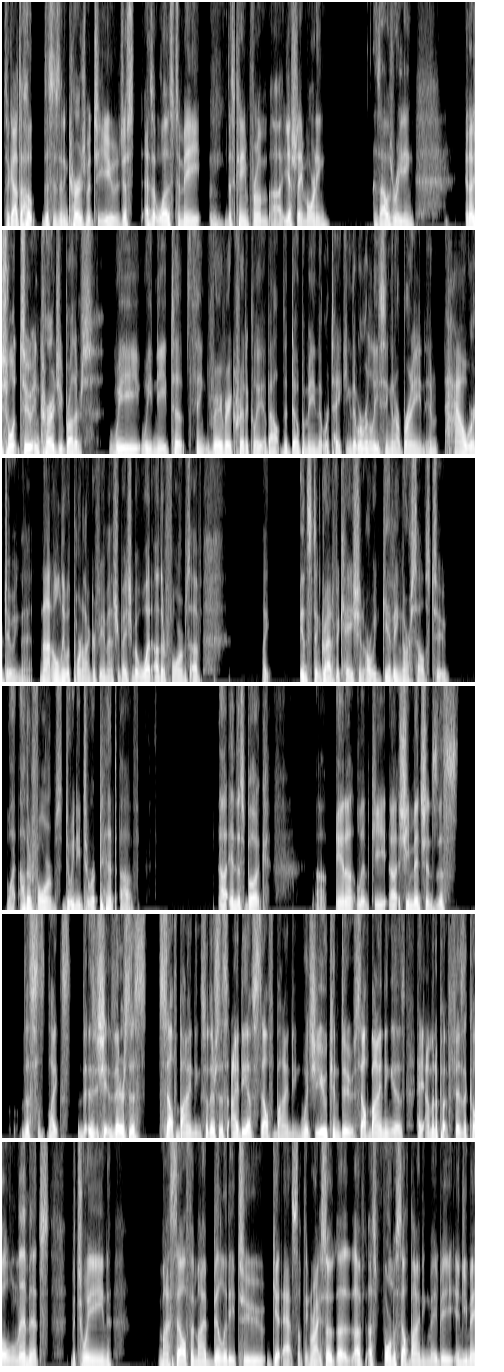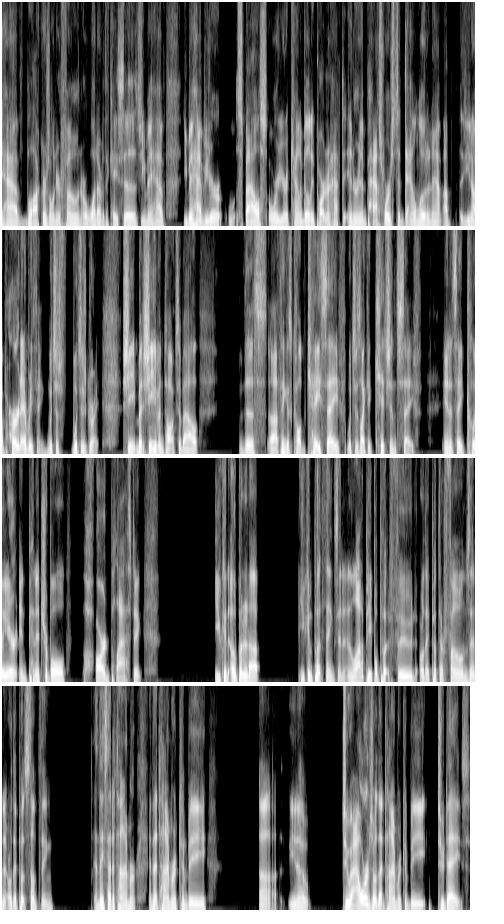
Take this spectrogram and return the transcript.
So, guys, I hope this is an encouragement to you, just as it was to me. This came from uh, yesterday morning as I was reading. And I just want to encourage you, brothers, we we need to think very very critically about the dopamine that we're taking that we're releasing in our brain and how we're doing that not only with pornography and masturbation but what other forms of like instant gratification are we giving ourselves to? What other forms do we need to repent of? Uh, in this book uh, anna lembke uh, she mentions this this like she, there's this self binding. So there's this idea of self binding, which you can do. Self binding is, hey, I'm going to put physical limits between myself and my ability to get at something right so uh, a, a, form of self-binding may be and you may have blockers on your phone or whatever the case is you may have you may have your spouse or your accountability partner have to enter in passwords to download an app i've you know i've heard everything which is which is great she but she even talks about this uh, i think it's called k-safe which is like a kitchen safe and it's a clear impenetrable hard plastic. You can open it up you can put things in it and a lot of people put food or they put their phones in it or they put something and they set a timer and that timer can be uh you know two hours or that timer could be two days.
